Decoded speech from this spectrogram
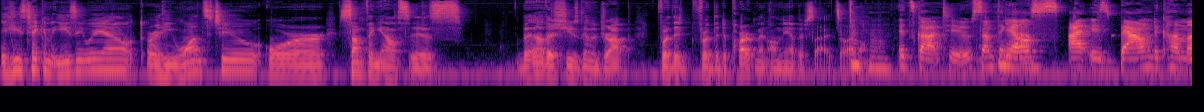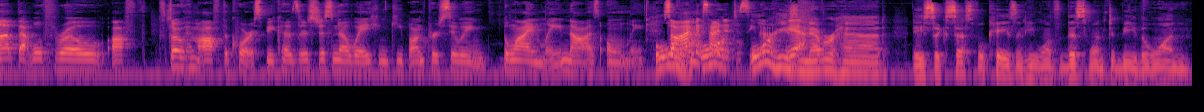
he's taking the easy way out, or he wants to, or something else is the other shoe's going to drop for the for the department on the other side. So I don't know. It's got to. Something Yeah. else uh, is bound to come up that will throw off throw him off the course because there's just no way he can keep on pursuing blindly Nas only. so I'm excited or, to see that. Or that. he's Yeah. never had a successful case, and he wants this one to be the one.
